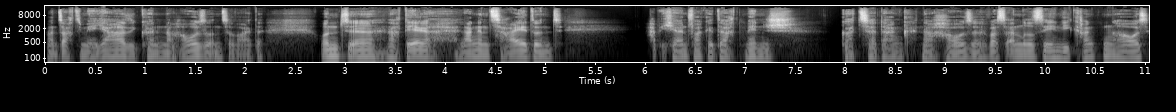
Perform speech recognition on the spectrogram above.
man sagte mir, ja, Sie können nach Hause und so weiter. Und äh, nach der langen Zeit und habe ich einfach gedacht: „Mensch, Gott sei Dank nach Hause. Was anderes sehen wie Krankenhaus,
